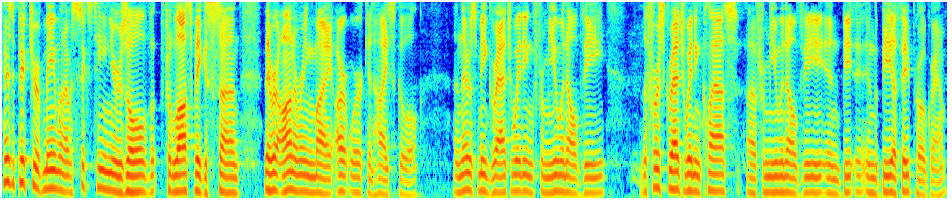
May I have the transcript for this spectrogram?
Here's a picture of me when I was 16 years old for the Las Vegas Sun. They were honoring my artwork in high school. And there's me graduating from UNLV, the first graduating class uh, from UNLV in, B, in the BFA program.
